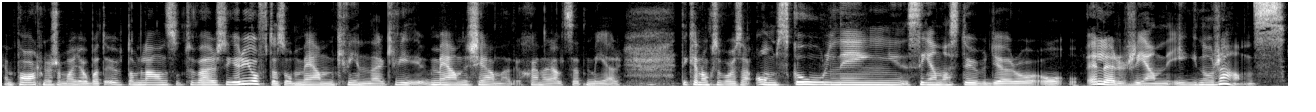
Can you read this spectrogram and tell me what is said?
en partner som har jobbat utomlands och tyvärr så är det ju ofta så män, kvinnor, kvi, män tjänar generellt sett mer. Det kan också vara så här, omskolning, sena studier och, och, eller ren ignorans.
